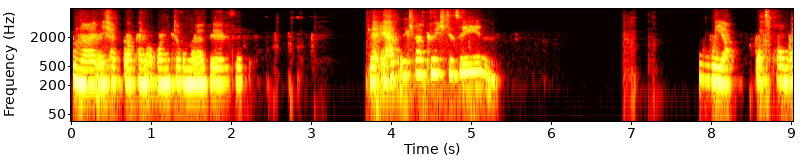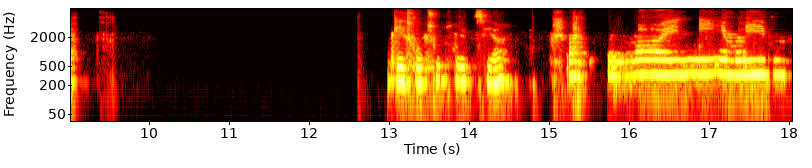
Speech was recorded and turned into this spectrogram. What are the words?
Nein, ich habe gar keine Orientierung mehr gewählt. Ja, er hat mich natürlich gesehen. Oh ja, das brauchen wir. Okay, Sweep, Sweep, Sweep ist hier. Nein, nein, nie im Leben.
